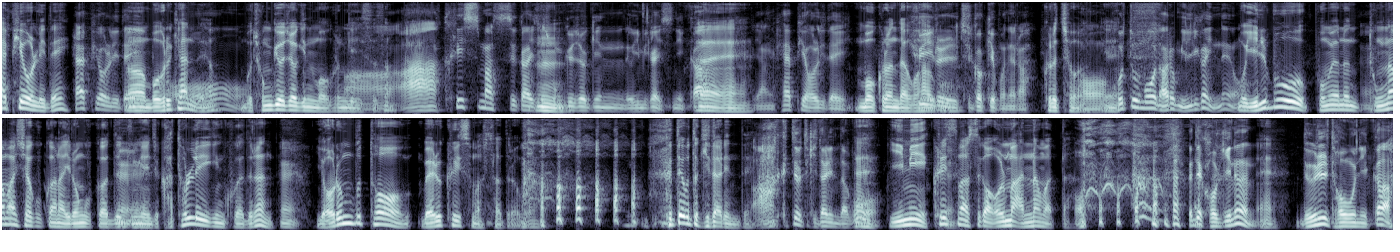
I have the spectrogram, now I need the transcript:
Happy holiday? Happy holiday. 어, 뭐 그렇게 한대요. 오. 뭐 종교적인 뭐 그런 게 아, 있어서. 아, 크리스마스가 이제 음. 종교적인 의미가 있으니까 네. 그냥 happy holiday. 뭐 그런다고 휴일을 하고. 즐겁게 보내라. 그렇죠. 어, 예. 그것도 뭐 나름 일리가 있네요. 뭐 일부 보면은 네. 동남아시아 국가나 이런 국가들 네. 중에 이제 가톨릭인 국가들은 네. 여름부터 메리 크리스마스 하더라고요. 그때부터 기다린대. 아, 그때부터 기다린다고. 예, 이미 크리스마스가 얼마 안 남았다. 근데 거기는 네. 늘 더우니까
